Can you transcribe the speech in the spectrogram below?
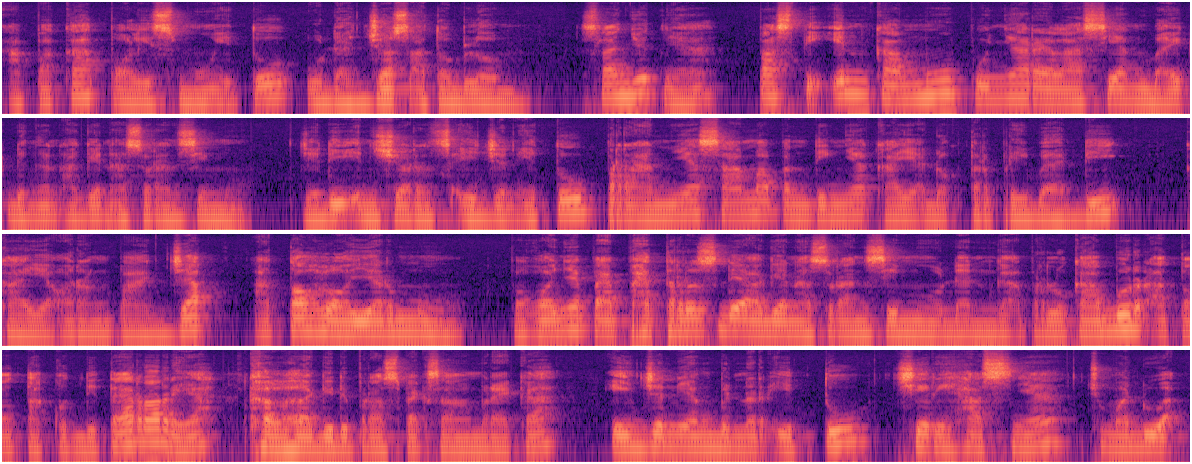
apakah polismu itu udah jos atau belum. Selanjutnya, pastiin kamu punya relasi yang baik dengan agen asuransimu. Jadi insurance agent itu perannya sama pentingnya kayak dokter pribadi kayak orang pajak atau lawyermu. Pokoknya pepet terus deh agen asuransimu dan nggak perlu kabur atau takut diteror ya kalau lagi diprospek sama mereka. Agent yang bener itu ciri khasnya cuma dua.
